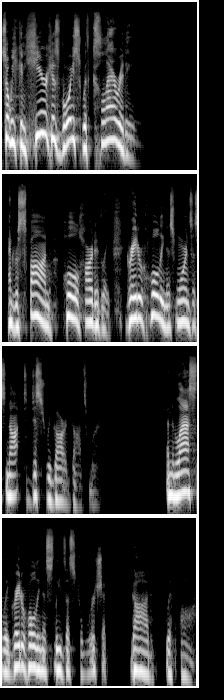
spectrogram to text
So we can hear His voice with clarity and respond wholeheartedly. Greater holiness warns us not to disregard God's word. And then lastly, greater holiness leads us to worship God with awe.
